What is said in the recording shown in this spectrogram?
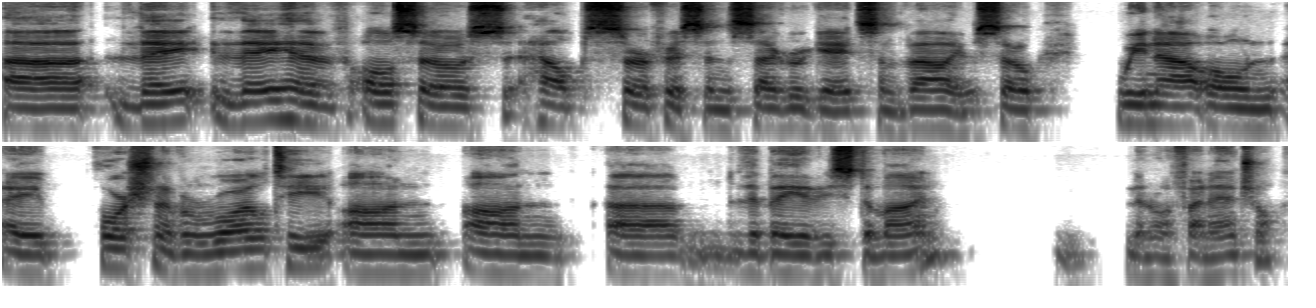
uh, they they have also helped surface and segregate some value. So we now own a portion of a royalty on uh, the Bellavista mine, Mineral Financial.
